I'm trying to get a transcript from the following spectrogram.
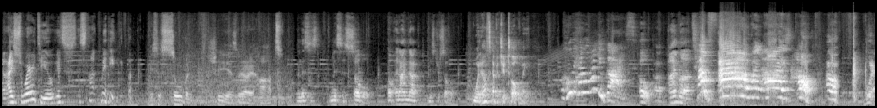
I swear to you, it's it's not me. Mrs. Sobel. She is very hot. And this is Mrs. Sobel. Oh, and I'm not Mr. Sobel. What else haven't you told me? Who the hell are you guys? Oh, uh, I'm a. Toast! Ow! My eyes! Oh! Oh! Where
